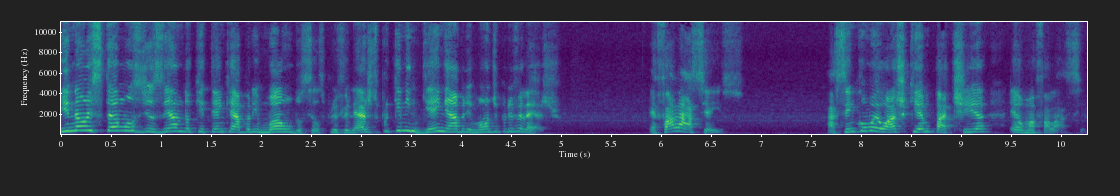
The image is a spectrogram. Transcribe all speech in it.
E não estamos dizendo que tem que abrir mão dos seus privilégios, porque ninguém abre mão de privilégio. É falácia isso. Assim como eu acho que empatia é uma falácia.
